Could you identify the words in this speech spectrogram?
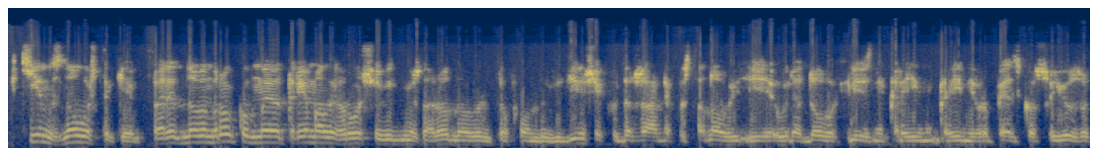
Втім, знову ж таки, перед новим роком ми отримали гроші від міжнародного валютного фонду, від інших державних установ і урядових різних країн країн Європейського союзу.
